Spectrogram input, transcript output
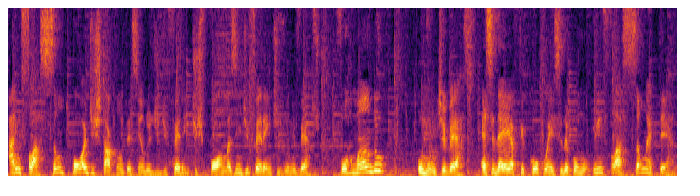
a inflação pode estar acontecendo de diferentes formas em diferentes universos, formando o multiverso. Essa ideia ficou conhecida como inflação eterna.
